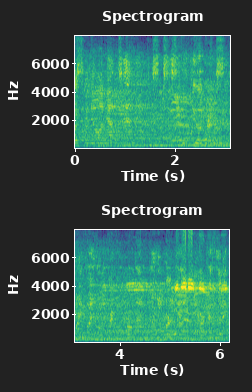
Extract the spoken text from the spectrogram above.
Wrestling now on mat 10, 67 kilograms, semifinal, Greco-Roman, Lenny Burkett, New York Athletic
